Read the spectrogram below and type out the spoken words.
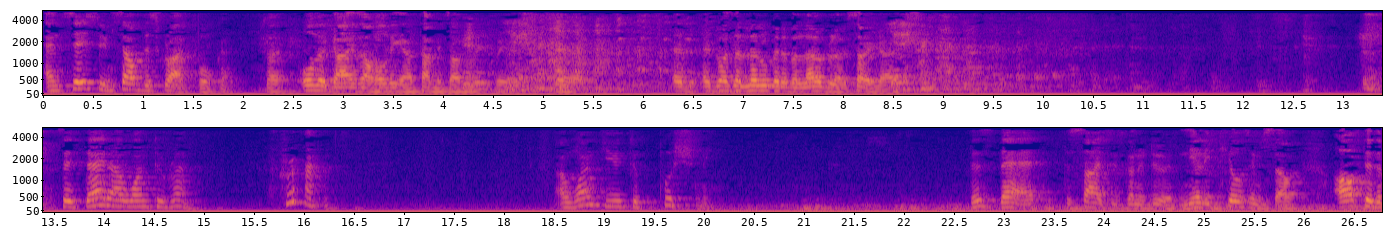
and says to himself, Describe porker. So all the guys are holding our thumbs. Really. It, it was a little bit of a low blow. Sorry, guys. says, Dad, I want to run. I want you to push me. This dad decides he's going to do it, nearly kills himself. After the,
